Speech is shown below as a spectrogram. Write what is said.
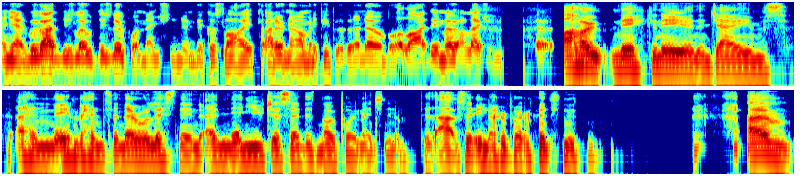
and yeah, we've had there's no there's no point mentioning him because like I don't know how many people are gonna know him, but like the Emoto legend. Uh, I hope Nick and Ian and James and Ian Benson they're all listening, and, and you've just said there's no point mentioning them. There's absolutely no point mentioning them. um,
